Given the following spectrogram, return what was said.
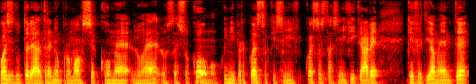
quasi tutte le altre neopromosse come lo è lo stesso Como. Quindi per questo, che signif- questo sta a significare che effettivamente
